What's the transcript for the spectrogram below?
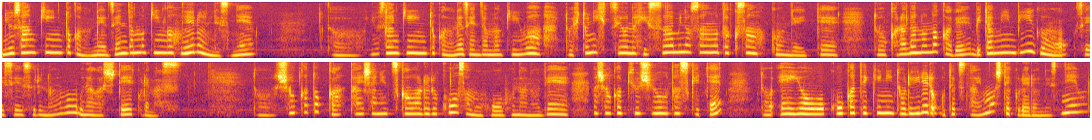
乳酸菌とかのね善玉菌が増えるんですね。乳酸菌とかのね善玉菌は人に必要な必須アミノ酸をたくさん含んでいて体の中でビタミン B 群を生成するのを促してくれます。消化とか代謝に使われる酵素も豊富なので、消化吸収を助けて栄養を効果的に取り入れるお手伝いもしてくれるんですね。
